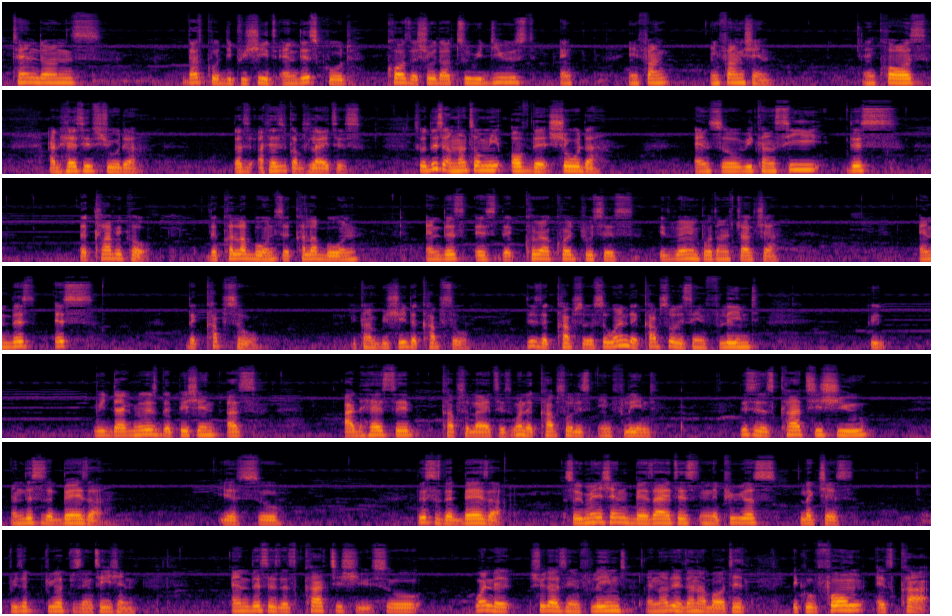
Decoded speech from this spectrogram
tendons that could depreciate, and this could cause the shoulder to reduce and in, fun- in function and cause adhesive shoulder, that is adhesive capsulitis. So this anatomy of the shoulder, and so we can see this the clavicle, the collarbone. This is a collarbone, and this is the coracoid process. It's very important structure, and this is the capsule. You can appreciate the capsule. This is the capsule. So when the capsule is inflamed, we diagnose the patient as adhesive capsulitis when the capsule is inflamed. This is scar tissue and this is a bursa. Yes, so this is the bursa. So we mentioned bursitis in the previous lectures, previous presentation. And this is the scar tissue. So when the shoulder is inflamed and nothing is done about it, it could form a scar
